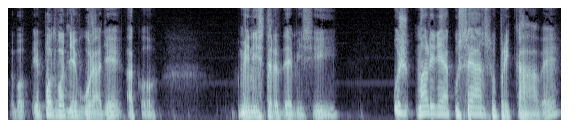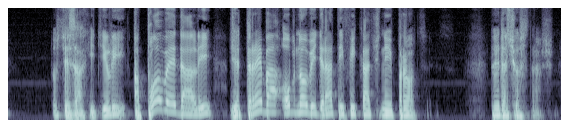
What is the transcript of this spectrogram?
lebo je podvodne v úrade ako minister v demisii. Už mali nejakú seansu pri káve, to ste zachytili a povedali, že treba obnoviť ratifikačný proces. To je dačo strašné.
